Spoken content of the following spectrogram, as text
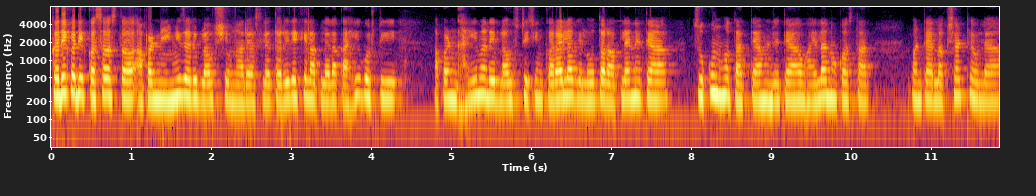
कधी कधी कसं असतं आपण नेहमी जरी ब्लाऊज शिवणारे असले तरी देखील आपल्याला काही गोष्टी आपण घाईमध्ये ब्लाऊज स्टिचिंग करायला गेलो तर आपल्याने त्या चुकून होतात त्या म्हणजे त्या व्हायला नको असतात. पण त्या लक्षात ठेवल्या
